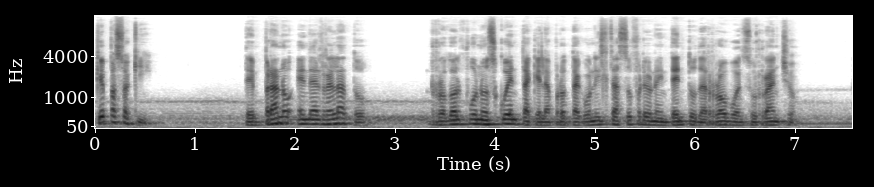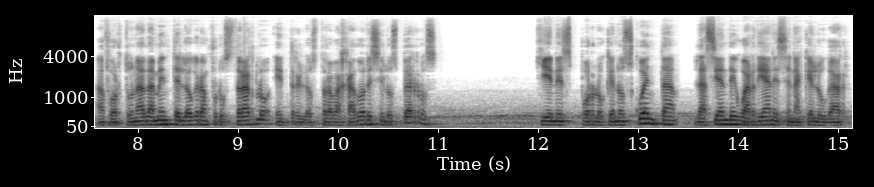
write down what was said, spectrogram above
¿qué pasó aquí? Temprano en el relato, Rodolfo nos cuenta que la protagonista sufre un intento de robo en su rancho. Afortunadamente logran frustrarlo entre los trabajadores y los perros, quienes, por lo que nos cuenta, la hacían de guardianes en aquel lugar.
